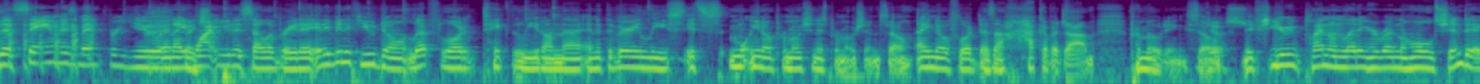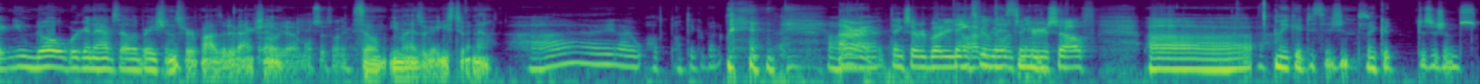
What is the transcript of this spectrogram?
the same is meant for you, and I Thanks. want you to celebrate it. And even if you don't, let Florida take the lead on that. And at the very least, it's more, you know, promotion is promotion. So I know Florida does a heck of a job promoting. So Yes. if you plan on letting her run the whole shindig, you know we're gonna have celebrations for positive action. Oh yeah, most definitely. So you might as well get used to it now. Hi, I, I'll, I'll think about it. All right. Thanks everybody. Thanks Y'all have for a good one. Take care listening. of yourself. Uh, Make good decisions. make good decisions.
